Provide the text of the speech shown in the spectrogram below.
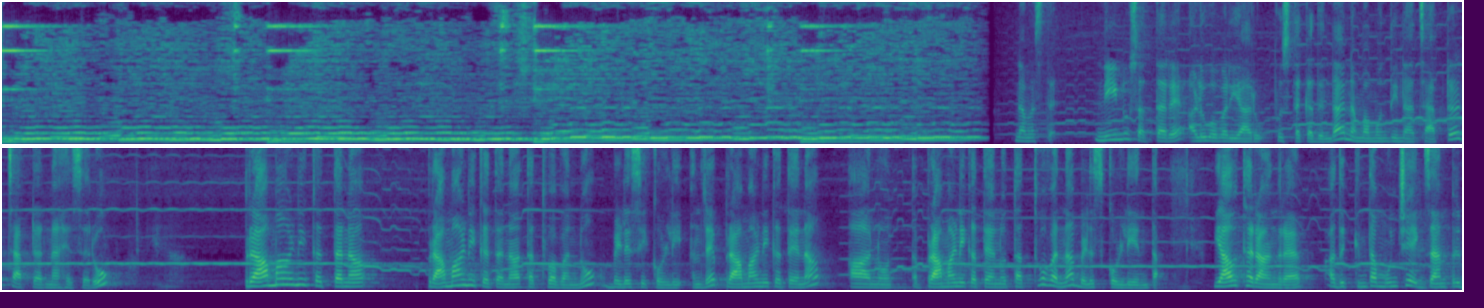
ನಮಸ್ತೆ. ನೀನು ಸತ್ತರೆ ಅಳುವವರು ಯಾರು? ಪುಸ್ತಕದಿಂದ ನಮ್ಮ ಮುಂದಿನ ಚಾಪ್ಟರ್, ಚಾಪ್ಟರ್ನ ಹೆಸರು, ಪ್ರಾಮಾಣಿಕತನ ಪ್ರಾಮಾಣಿಕತನ ತತ್ವವನ್ನು ಬೆಳೆಸಿಕೊಳ್ಳಿ. ಅಂದರೆ ಪ್ರಾಮಾಣಿಕತೆನ ಅನ್ನೋ ಪ್ರಾಮಾಣಿಕತೆ ಅನ್ನೋ ತತ್ವವನ್ನು ಬೆಳೆಸ್ಕೊಳ್ಳಿ ಅಂತ. ಯಾವ ಥರ ಅಂದರೆ ಅದಕ್ಕಿಂತ ಮುಂಚೆ ಎಕ್ಸಾಂಪಲ್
